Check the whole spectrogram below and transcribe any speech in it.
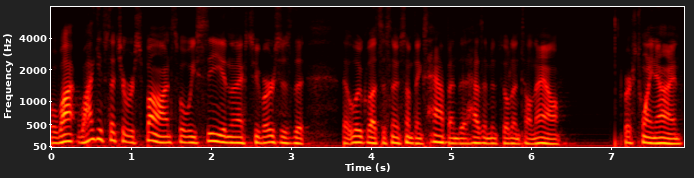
Well, why, why give such a response? Well, we see in the next two verses that, that Luke lets us know something's happened that hasn't been filled until now. Verse 29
